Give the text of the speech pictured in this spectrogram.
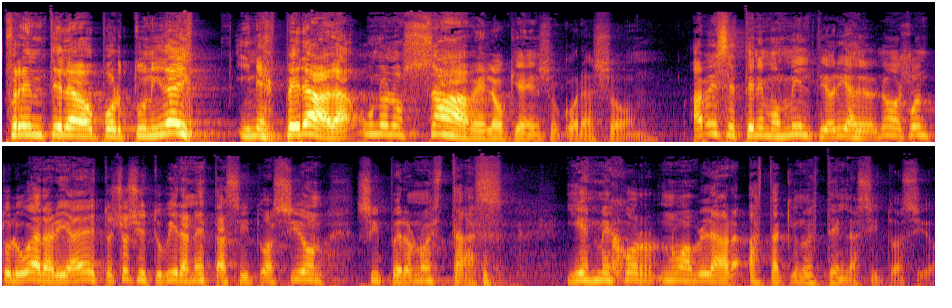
Frente a la oportunidad inesperada, uno no sabe lo que hay en su corazón. A veces tenemos mil teorías de, no, yo en tu lugar haría esto, yo si estuviera en esta situación, sí, pero no estás y es mejor no hablar hasta que uno esté en la situación.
